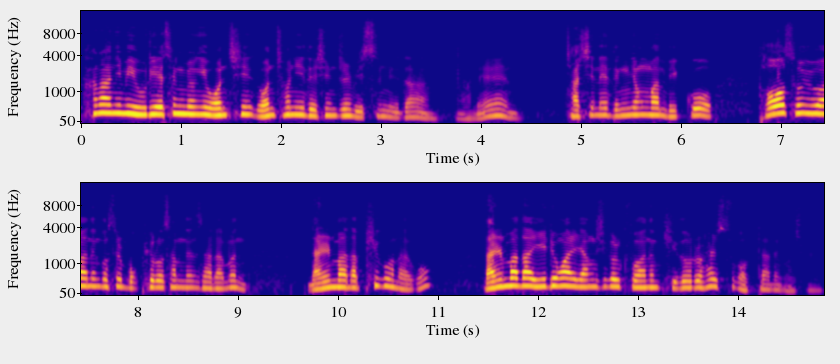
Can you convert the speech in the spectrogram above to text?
하나님이 우리의 생명이 원치, 원천이 되신 줄 믿습니다. 아멘. 자신의 능력만 믿고 더 소유하는 것을 목표로 삼는 사람은 날마다 피곤하고 날마다 일용할 양식을 구하는 기도를 할 수가 없다는 것입니다.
